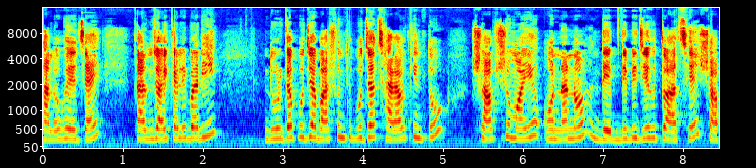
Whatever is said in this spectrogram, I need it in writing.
ভালো হয়ে যায়। কারণ জয়কালী বাড়ি দুর্গাপূজা বাসন্তী পূজা ছাড়াও কিন্তু সব সময়ে অন্যান্য দেবদেবী যেহেতু আছে, সব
